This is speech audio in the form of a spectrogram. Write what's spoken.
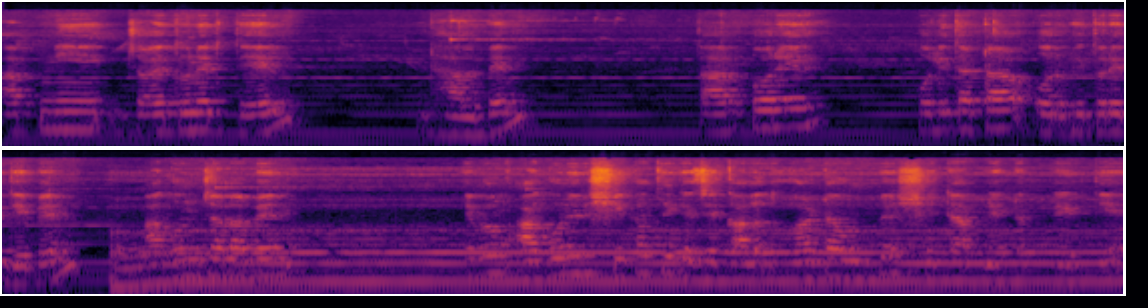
আপনি জয়তুনের তেল ঢালবেন। তারপরে পলিতাটা ওর ভিতরে দেবেন, আগুন জ্বালাবেন এবং আগুনের শিখা থেকে যে কালো ধোঁয়াটা উঠবে সেটা আপনি একটা প্লেট দিয়ে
